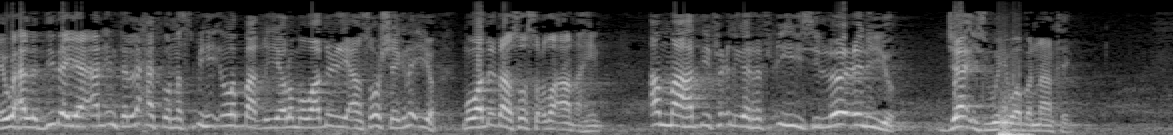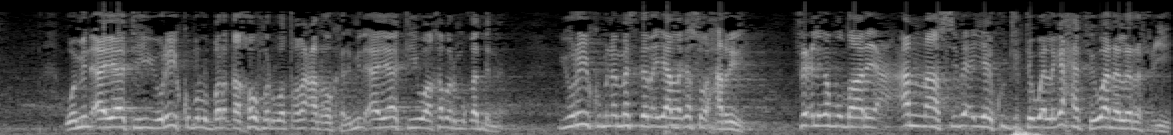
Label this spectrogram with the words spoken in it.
ee waxaa la diidayaa an inta la xadfo nasbihii in la baaqi yeelo mawaadicdii aan soo sheegnay iyo mawaadicdaa soo socdo aan ahayn. Amaa haddii ficliga rafcihiisii loo celiyo jaa'is weeye waa bannaantay wa min aayaatihi yuriikum lbarqa khawfan wa طamacan oo kale. Min aayaatihi waa khabar muqadama yuriikumna masder ayaa laga soo xariri. Ficliga mudaaric an naasibe ayaa ku jirta waa laga xadfay waana la rafciyey.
